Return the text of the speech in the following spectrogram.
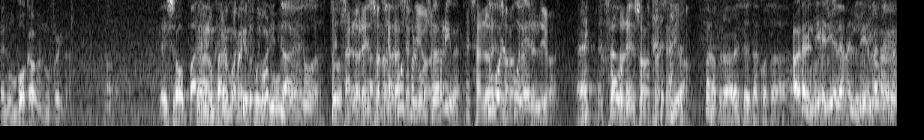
en un Boca o en un River. ¿no? Eso para, Pero para momento cualquier futbolista punto, es... Estuvo- estuvo- En San Lorenzo no Se puso el trascendió. de eh. River. En San Tuvo Lorenzo no trascendió. ¿Eh? En San Lorenzo no trascendió. Bueno, pero a veces estas cosas... Ahora, el día- el el creo que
